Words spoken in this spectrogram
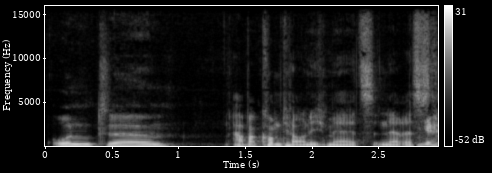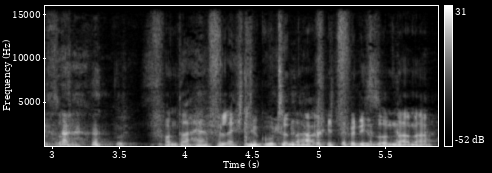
Und äh, aber kommt ja auch nicht mehr jetzt in der Restsaison. Von daher vielleicht eine gute Nachricht für die Sundaner.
